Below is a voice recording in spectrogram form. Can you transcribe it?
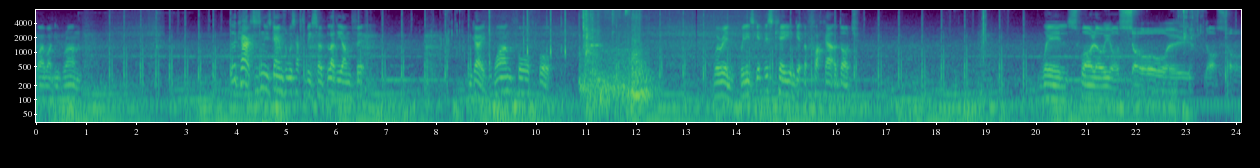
Why won't you run? Do the characters in these games always have to be so bloody unfit? Okay, one, four, four. We're in. We need to get this key and get the fuck out of Dodge. We'll swallow your soul. Your soul.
